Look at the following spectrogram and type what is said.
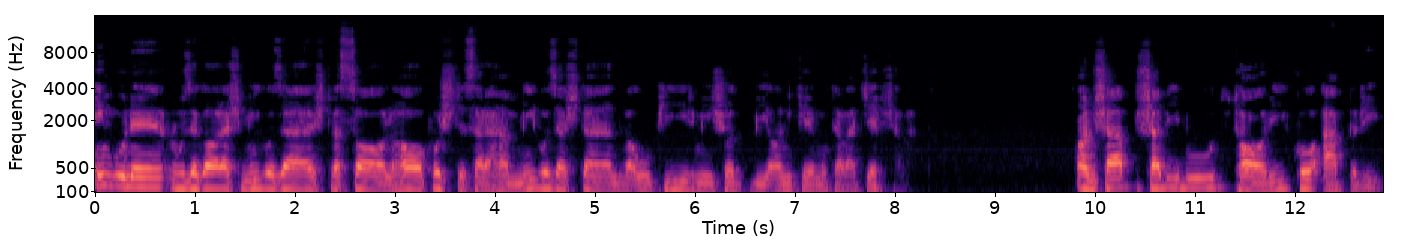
این گونه روزگارش میگذشت و سالها پشت سر هم میگذشتند و او پیر می‌شد بیان که متوجه شود. آن شب شبی بود تاریک و ابری.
